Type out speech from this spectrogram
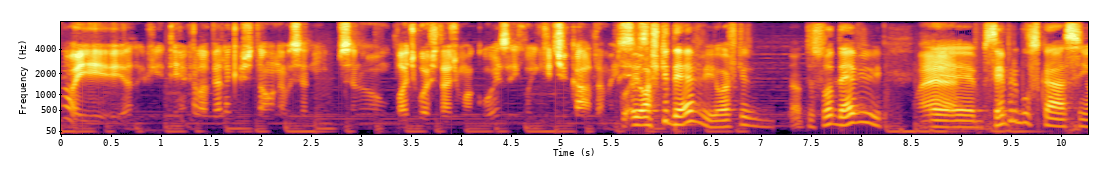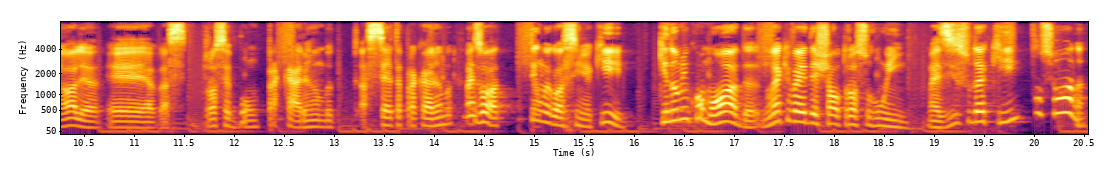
Não, e tem aquela velha questão, né? Você não, você não pode gostar de uma coisa e criticar também. Eu acho que deve, eu acho que a pessoa deve é. É, sempre buscar assim, olha, é, o troço é bom pra caramba, acerta pra caramba, mas ó, tem um negocinho aqui que não me incomoda, não é que vai deixar o troço ruim, mas isso daqui funciona.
